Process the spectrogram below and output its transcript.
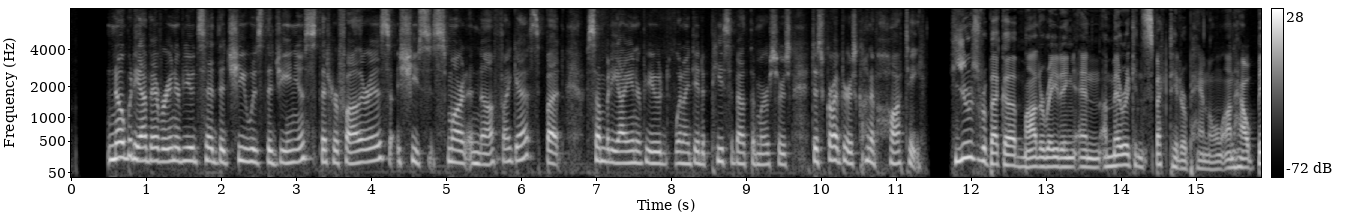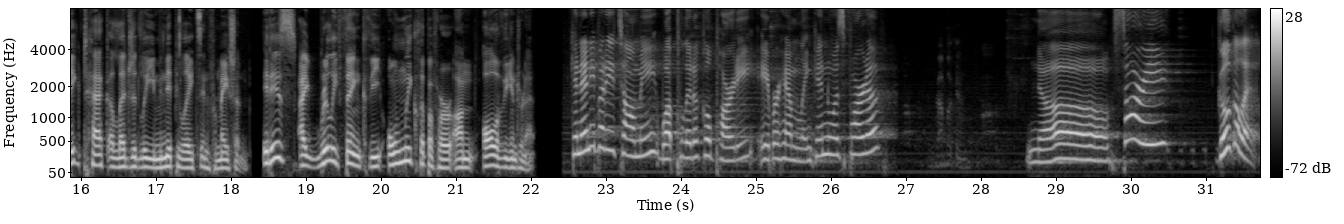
Nobody I've ever interviewed said that she was the genius that her father is. She's smart enough, I guess, but somebody I interviewed when I did a piece about the Mercers described her as kind of haughty. Here's Rebecca moderating an American Spectator panel on how big tech allegedly manipulates information. It is, I really think, the only clip of her on all of the internet. Can anybody tell me what political party Abraham Lincoln was part of? Republican. No, sorry. Google it.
